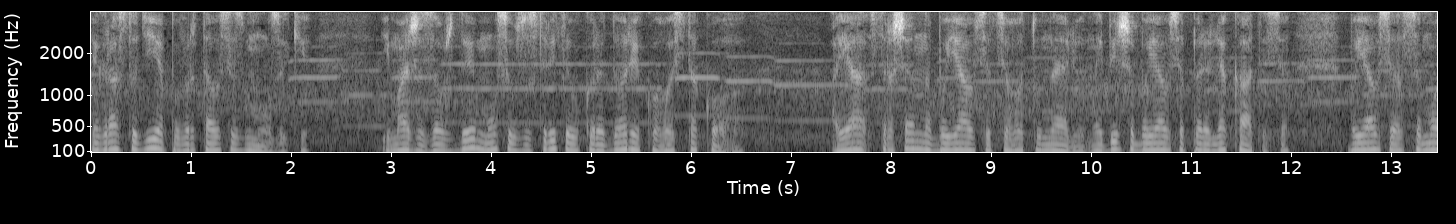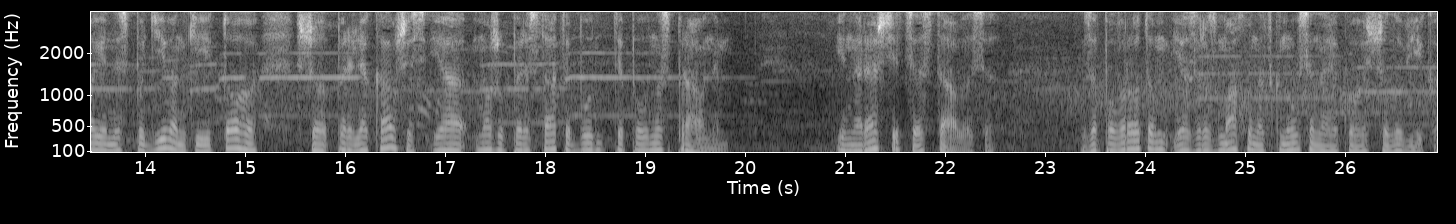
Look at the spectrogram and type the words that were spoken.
Якраз тоді я повертався з музики і майже завжди мусив зустріти у коридорі когось такого. А я страшенно боявся цього тунелю, найбільше боявся перелякатися, боявся самої несподіванки і того, що, перелякавшись, я можу перестати бути повносправним. І нарешті це сталося. За поворотом я з розмаху наткнувся на якогось чоловіка.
